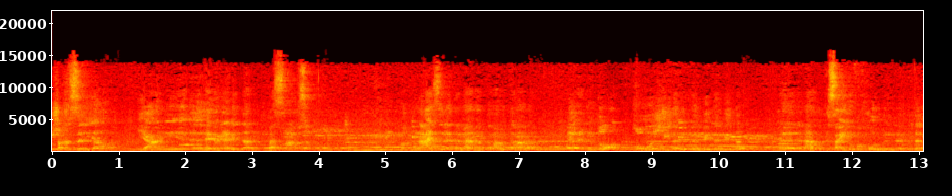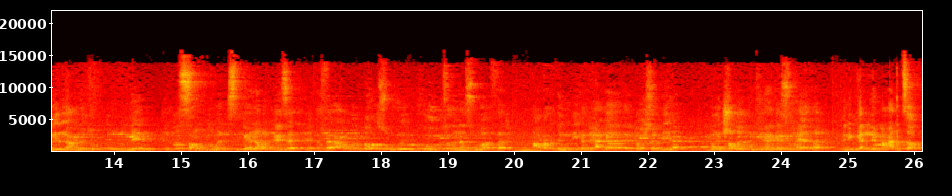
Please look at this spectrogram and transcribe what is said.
شخصية يعني آه، هي جميلة جدا بس مع نفسها. والوقفه أعتقد إن دي كانت حاجة تحسب ليها وإن شاء الله يكون في إنعكاس في حياتها. بنتكلم عن ساره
